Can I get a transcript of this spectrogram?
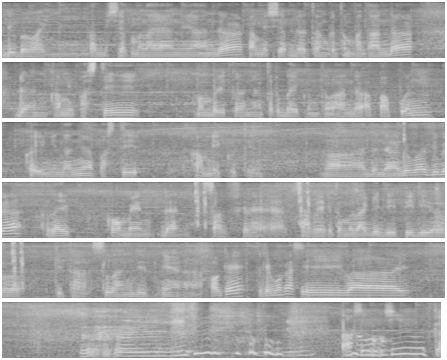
di bawah ini. Kami siap melayani Anda kami siap datang ke tempat Anda dan kami pasti memberikan yang terbaik untuk Anda. Apa pun keinginannya pasti kami ikutin. Nah dan jangan lupa juga like komen dan subscribe. Sampai ketemu lagi di video kita selanjutnya. Oke terima kasih. Bye. Langsung ciut ke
